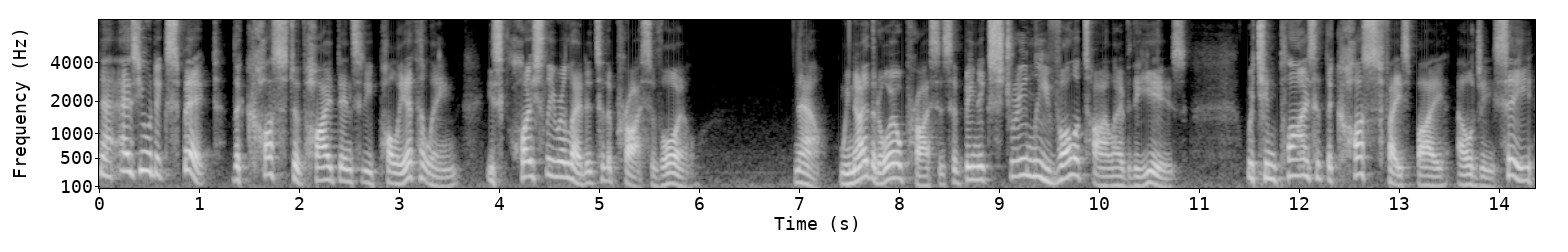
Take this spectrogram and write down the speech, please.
Now, as you would expect, the cost of high density polyethylene is closely related to the price of oil. Now, we know that oil prices have been extremely volatile over the years, which implies that the costs faced by LGC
